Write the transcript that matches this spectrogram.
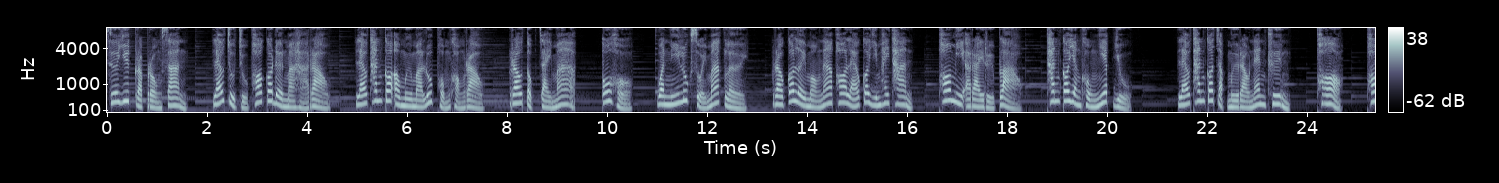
เสื้อยืดกระโปรงสั้น แล้วจู่ๆพ่อก็เดินมาหาเรา แล้วท่านก็เอามือมาลูบผมของเรา เราตกใจมาก โอ้โห วันนี้ลูกสวยมากเลย เราก็เลยมองหน้าพ่อแล้วก็ยิ้มให้ท่าน พ่อมีอะไรหรือเปล่า ท่านก็ยังคงเงียบอยู่ แล้วท่านก็จับมือเราแน่นขึ้น พ่อ พ่อ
